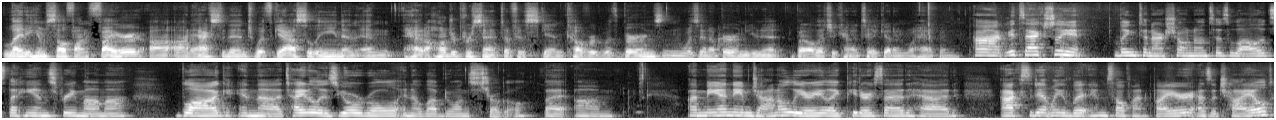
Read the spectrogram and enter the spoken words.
lighting himself on fire uh, on accident with gasoline and, and had 100% of his skin covered with burns and was in a burn unit. But I'll let you kind of take it on what happened. Uh, it's actually linked in our show notes as well. It's the Hands Free Mama blog, and the title is Your Role in a Loved One's Struggle. But um, a man named John O'Leary, like Peter said, had accidentally lit himself on fire as a child,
